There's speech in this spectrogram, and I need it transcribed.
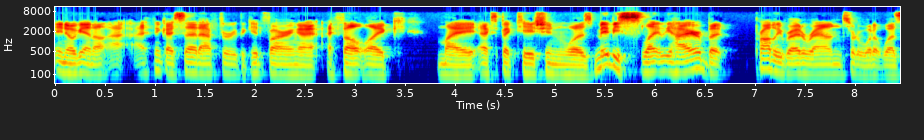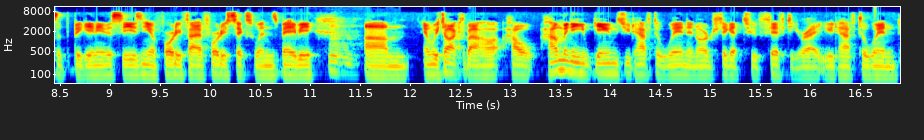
you know, again, I, I think I said after the Kidd firing, I, I felt like my expectation was maybe slightly higher, but probably right around sort of what it was at the beginning of the season, you know, 45, 46 wins maybe. Mm-hmm. Um, and we talked about how, how, how many games you'd have to win in order to get 250, right? You'd have to win,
